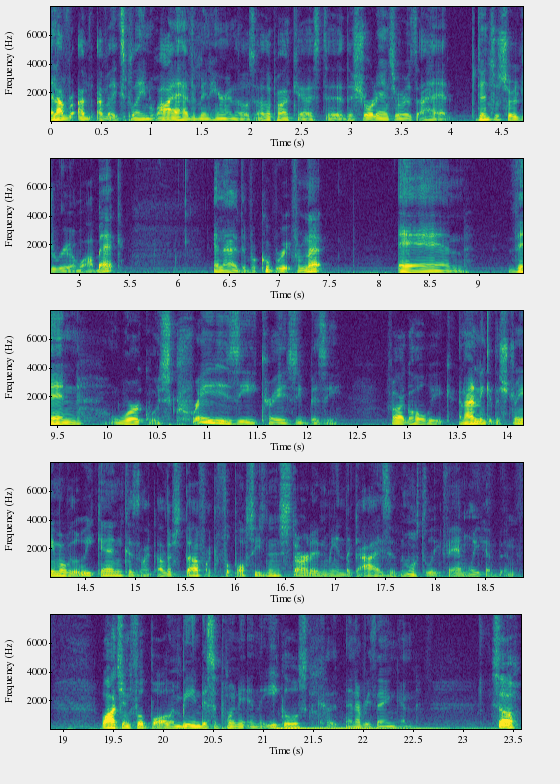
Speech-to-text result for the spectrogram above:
And I've, I've, I've explained why I haven't been here in those other podcasts. Uh, the short answer is I had dental surgery a while back, and I had to recuperate from that. And then work was crazy, crazy busy for like a whole week. And I didn't get to stream over the weekend because like other stuff, like football season started. Me and the guys of the Most Elite family have been watching football and being disappointed in the Eagles and everything. And so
